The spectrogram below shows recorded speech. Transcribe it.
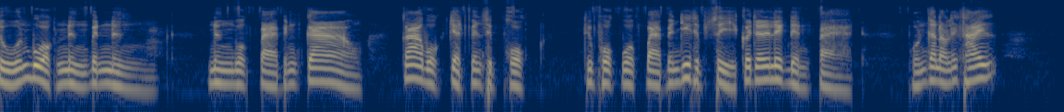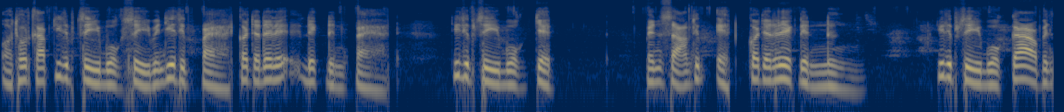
0บวก1เป็น 1 1บวก8เป็น 9 9บวก7เป็น 16 16บวก8เป็น 24 ก็จะได้เลขเด่น 8 ผลการออกเลขท้ายขอโทษครับ 24 บวก 4 เป็น 28 ก็จะได้เลขเด่น 8 24 บวก 7 เป็น 31 ก็จะได้เลขเด่น 1 24 บวก 9 เป็น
